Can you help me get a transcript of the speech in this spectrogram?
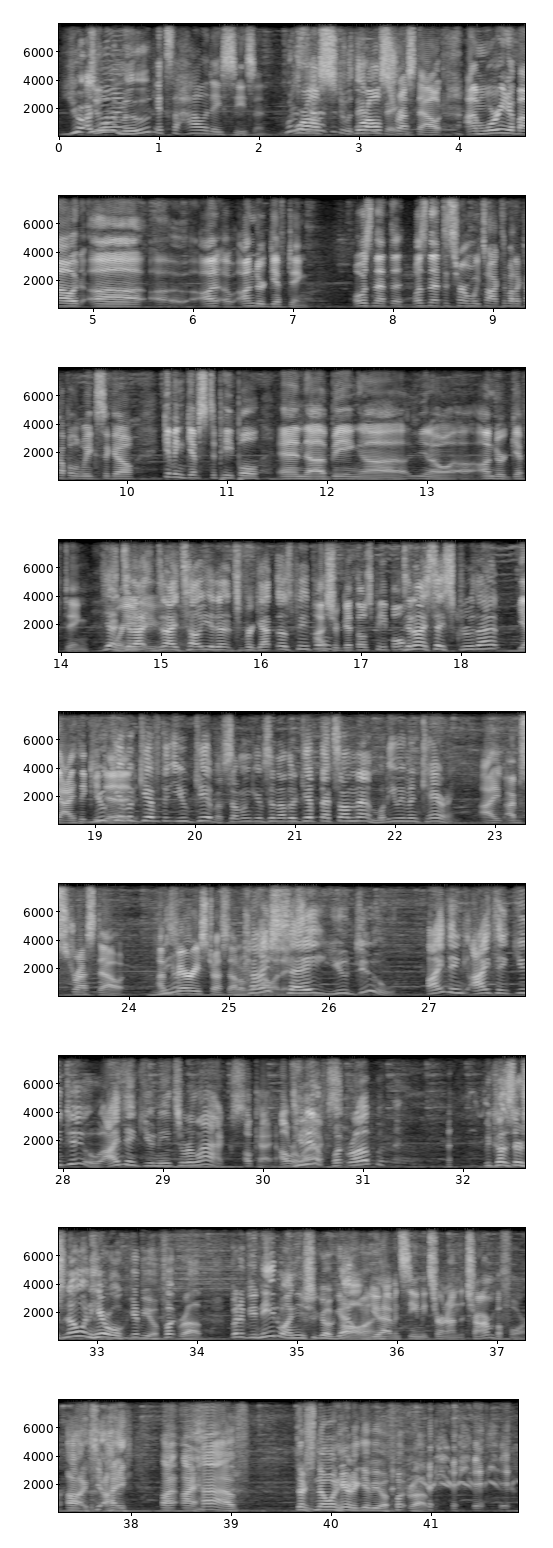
You're, are Do you in a mood? It's the holiday season. What we're all have to do with we're all stressed out. I'm worried about uh, uh, uh, under gifting. What wasn't that the wasn't that the term we talked about a couple of weeks ago? Giving gifts to people and uh, being uh, you know uh, under gifting. yeah. Did you- I did I tell you to, to forget those people? I should get those people. Didn't I say screw that? yeah, I think you, did. You, give a gift that you give. If someone gives another gift, that's on them. What are you even caring? I, I'm stressed out. I'm very stressed out over Can the I say you do? I think I think you do. I think you need to relax. Okay, I'll Do you need a relax. foot rub? because there's no one here who will give you a foot rub. But if you need one, you should go get oh, one. you haven't seen me turn on the charm before. Uh, I, I, I have. There's no one here to give you a foot rub.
